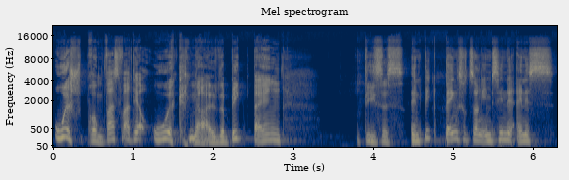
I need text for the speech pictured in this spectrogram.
Ursprung. Was war der Urknall, der Big Bang dieses? Den Big Bang sozusagen im Sinne eines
